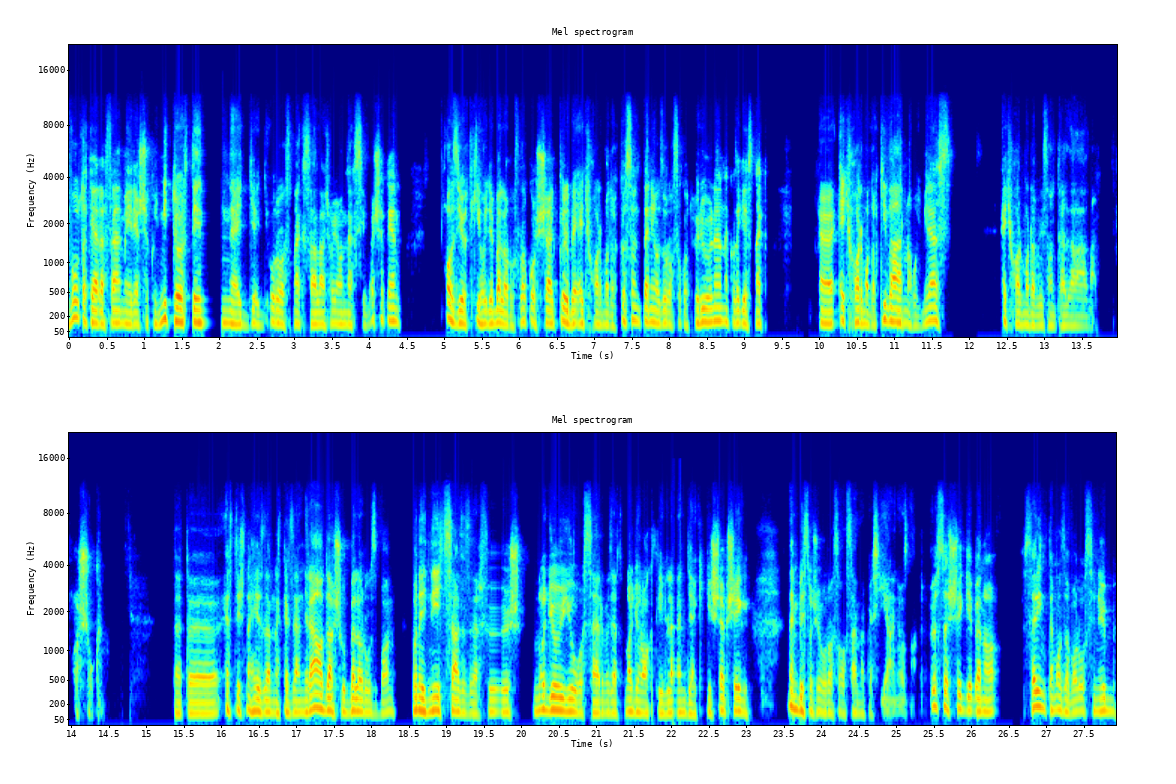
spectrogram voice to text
Voltak erre felmérések, hogy mi történne egy, egy orosz megszállás olyan Nexium esetén. Az jött ki, hogy a belarusz lakosság kb. egy harmada köszönteni, az oroszokat örülne ennek az egésznek, egy harmada kivárna, hogy mi lesz, egy harmada viszont ellenállna. Az sok. Tehát ezt is nehéz lenne kezelni. Ráadásul Belarusban van egy 400 ezer fős, nagyon jó szervezet, nagyon aktív lengyel kisebbség, nem biztos, hogy Oroszországnak ez hiányozna. Összességében a, szerintem az a valószínűbb,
